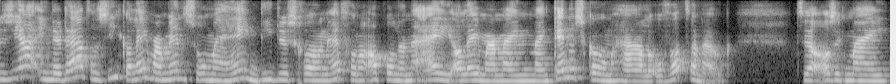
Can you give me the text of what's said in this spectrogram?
Dus ja, inderdaad, dan zie ik alleen maar mensen om mij heen die dus gewoon hè, voor een appel en een ei alleen maar mijn, mijn kennis komen halen of wat dan ook. Terwijl als ik mij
